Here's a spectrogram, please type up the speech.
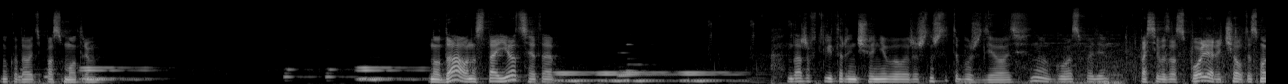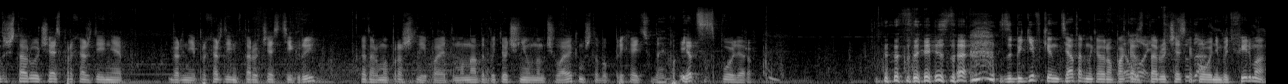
Ну-ка, давайте посмотрим. Ну да, он остается, это... Даже в Твиттер ничего не выложишь. Ну что ты будешь делать? Ну, господи. Спасибо за спойлеры. Чел, ты смотришь вторую часть прохождения, вернее, прохождение второй части игры, которую мы прошли, поэтому надо быть очень умным человеком, чтобы приходить сюда и бояться спойлеров. Забеги в кинотеатр, на котором показывают вторую часть какого-нибудь фильма.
